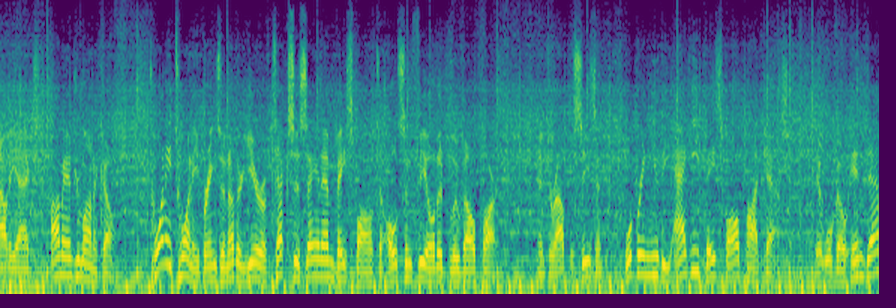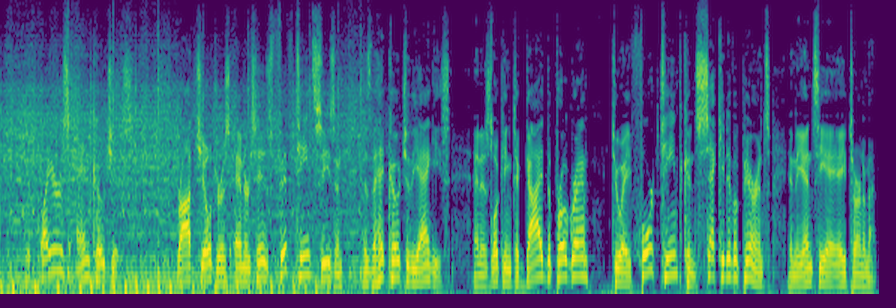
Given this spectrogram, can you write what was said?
Howdy, Ags. I'm Andrew Monaco. 2020 brings another year of Texas A&M baseball to Olsen Field at Blue Bell Park. And throughout the season, we'll bring you the Aggie Baseball Podcast. It will go in depth with players and coaches. Rob Childress enters his 15th season as the head coach of the Aggies and is looking to guide the program to a 14th consecutive appearance in the NCAA tournament.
